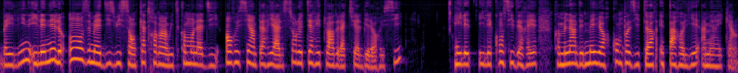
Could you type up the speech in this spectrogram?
Bailin. Il est né le 11 mai 1888, comme on l'a dit, en Russie impériale, sur le territoire de l'actuelle Biélorussie. Et il est, considéré comme l'un des meilleurs compositeurs et paroliers américains.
